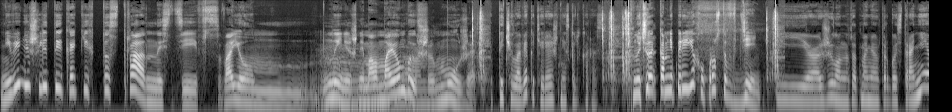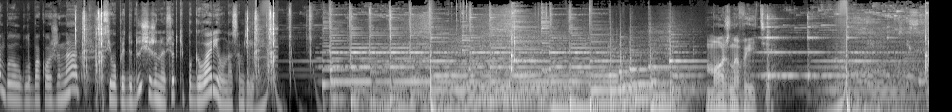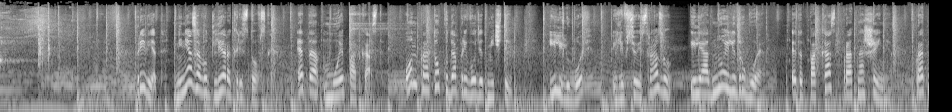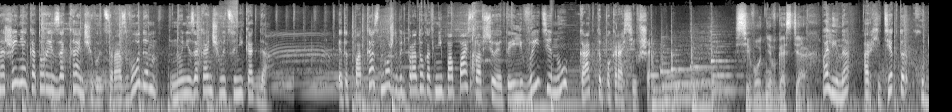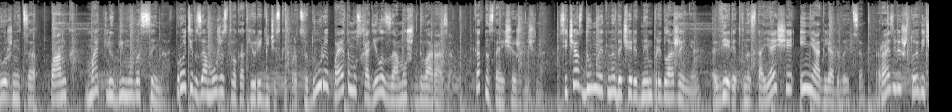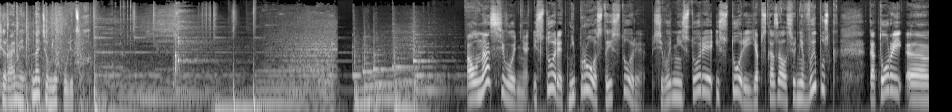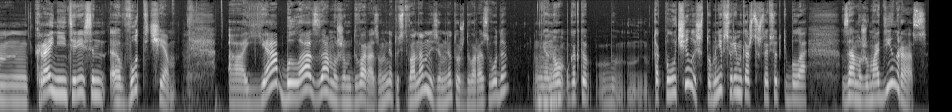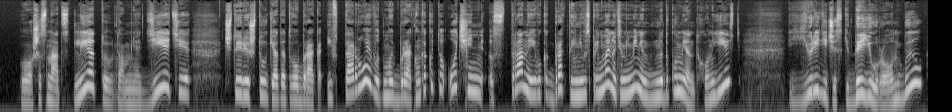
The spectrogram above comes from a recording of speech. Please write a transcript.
не видишь ли ты каких-то странностей в своем нынешнем, а в моем да. бывшем муже? Ты человека теряешь несколько раз. Ну, человек ко мне переехал просто в день. И э, жил он на тот момент в другой стране, был глубоко женат. С его предыдущей женой все-таки поговорил, на самом деле. Можно выйти. Привет, меня зовут Лера Крестовская. Это мой подкаст. Он про то, куда приводят мечты. Или любовь, или все и сразу, или одно, или другое. Этот подкаст про отношения. Про отношения, которые заканчиваются разводом, но не заканчиваются никогда. Этот подкаст может быть про то, как не попасть во все это или выйти, ну, как-то покрасивше. Сегодня в гостях Полина – архитектор, художница, панк, мать любимого сына. Против замужества как юридической процедуры, поэтому сходила замуж два раза. Как настоящая женщина. Сейчас думает над очередным предложением. Верит в настоящее и не оглядывается. Разве что вечерами на темных улицах. А у нас сегодня история, это не просто история. Сегодня история истории. Я бы сказала, сегодня выпуск, который эм, крайне интересен э, вот чем. А, я была замужем два раза. У меня, то есть в анамнезе у меня тоже два развода. Да. Но как-то так получилось, что мне все время кажется, что я все-таки была замужем один раз, 16 лет, э, там у меня дети, четыре штуки от этого брака. И второй вот мой брак, он какой-то очень странный, его как брак-то и не воспринимаю, но тем не менее на документах он есть, юридически, де юра он был,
